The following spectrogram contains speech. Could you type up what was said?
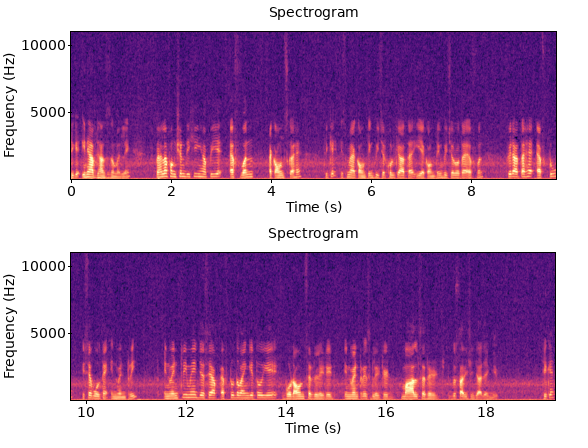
ठीक है? इन्हें आप ध्यान से समझ लें। पहला फ़ंक्शन देखिए, यहाँ पे ये F1 अकाउंट्स का है, ठीक है? इसमें अकाउंटिंग फीचर खुल के आता है, ये अकाउंटिंग फीचर होता है F1 फिर आता है F2 इसे बोलते हैं इन्वेंट्री इन्वेंट्री में जैसे आप F2 दबाएँगे तो ये गोडाउन से रिलेटेड इन्वेंट्री से रिलेटेड माल से रिलेटेड तो सारी चीज़ें आ जाएँगी। ठीक है?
